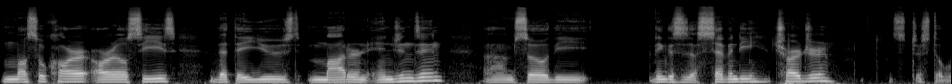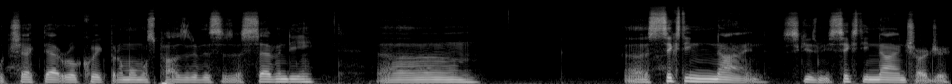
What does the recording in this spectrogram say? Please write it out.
muscle car RLCs that they used modern engines in. Um, so the I think this is a 70 Charger. Let's just double check that real quick, but I'm almost positive this is a 70. Um, uh, 69, excuse me, 69 Charger.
